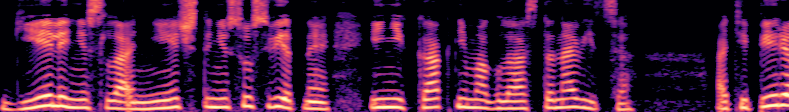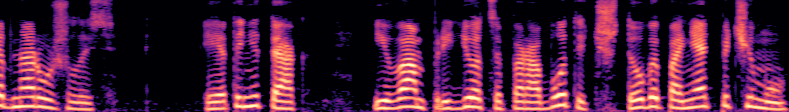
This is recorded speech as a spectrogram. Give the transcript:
Гели несла нечто несусветное и никак не могла остановиться. А теперь обнаружилось, это не так, и вам придется поработать, чтобы понять почему.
